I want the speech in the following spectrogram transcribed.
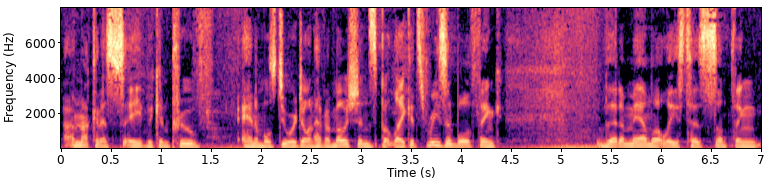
I'm not going to say we can prove animals do or don't have emotions, but like it's reasonable to think that a mammal at least has something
